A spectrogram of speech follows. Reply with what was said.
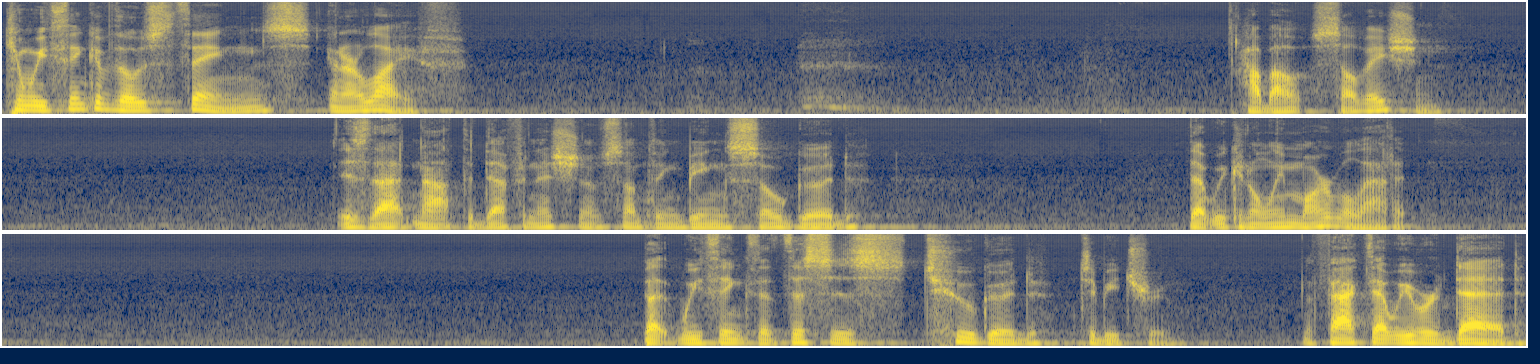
can we think of those things in our life? How about salvation? Is that not the definition of something being so good that we can only marvel at it? that we think that this is too good to be true. The fact that we were dead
